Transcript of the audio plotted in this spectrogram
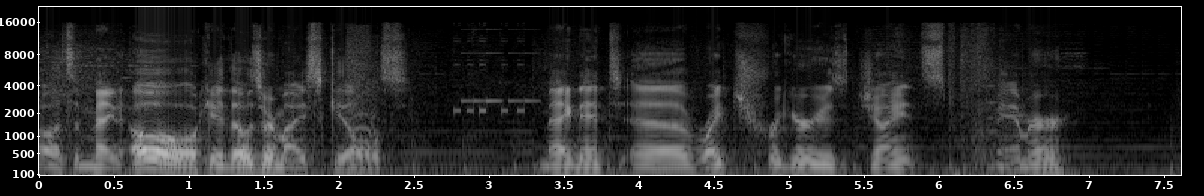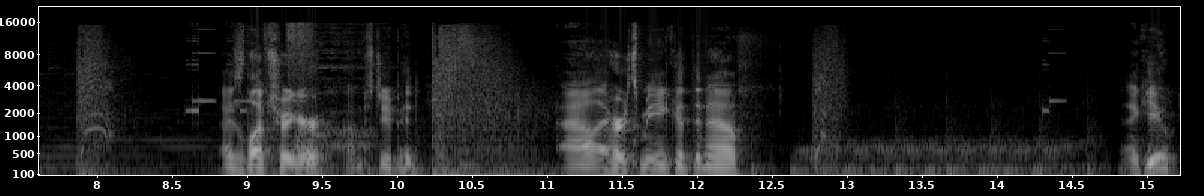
Oh, it's a magnet. Oh, okay, those are my skills. Magnet, uh, right trigger is giant spanner. As left trigger. I'm stupid. Ow, that hurts me. Good to know. Thank you.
